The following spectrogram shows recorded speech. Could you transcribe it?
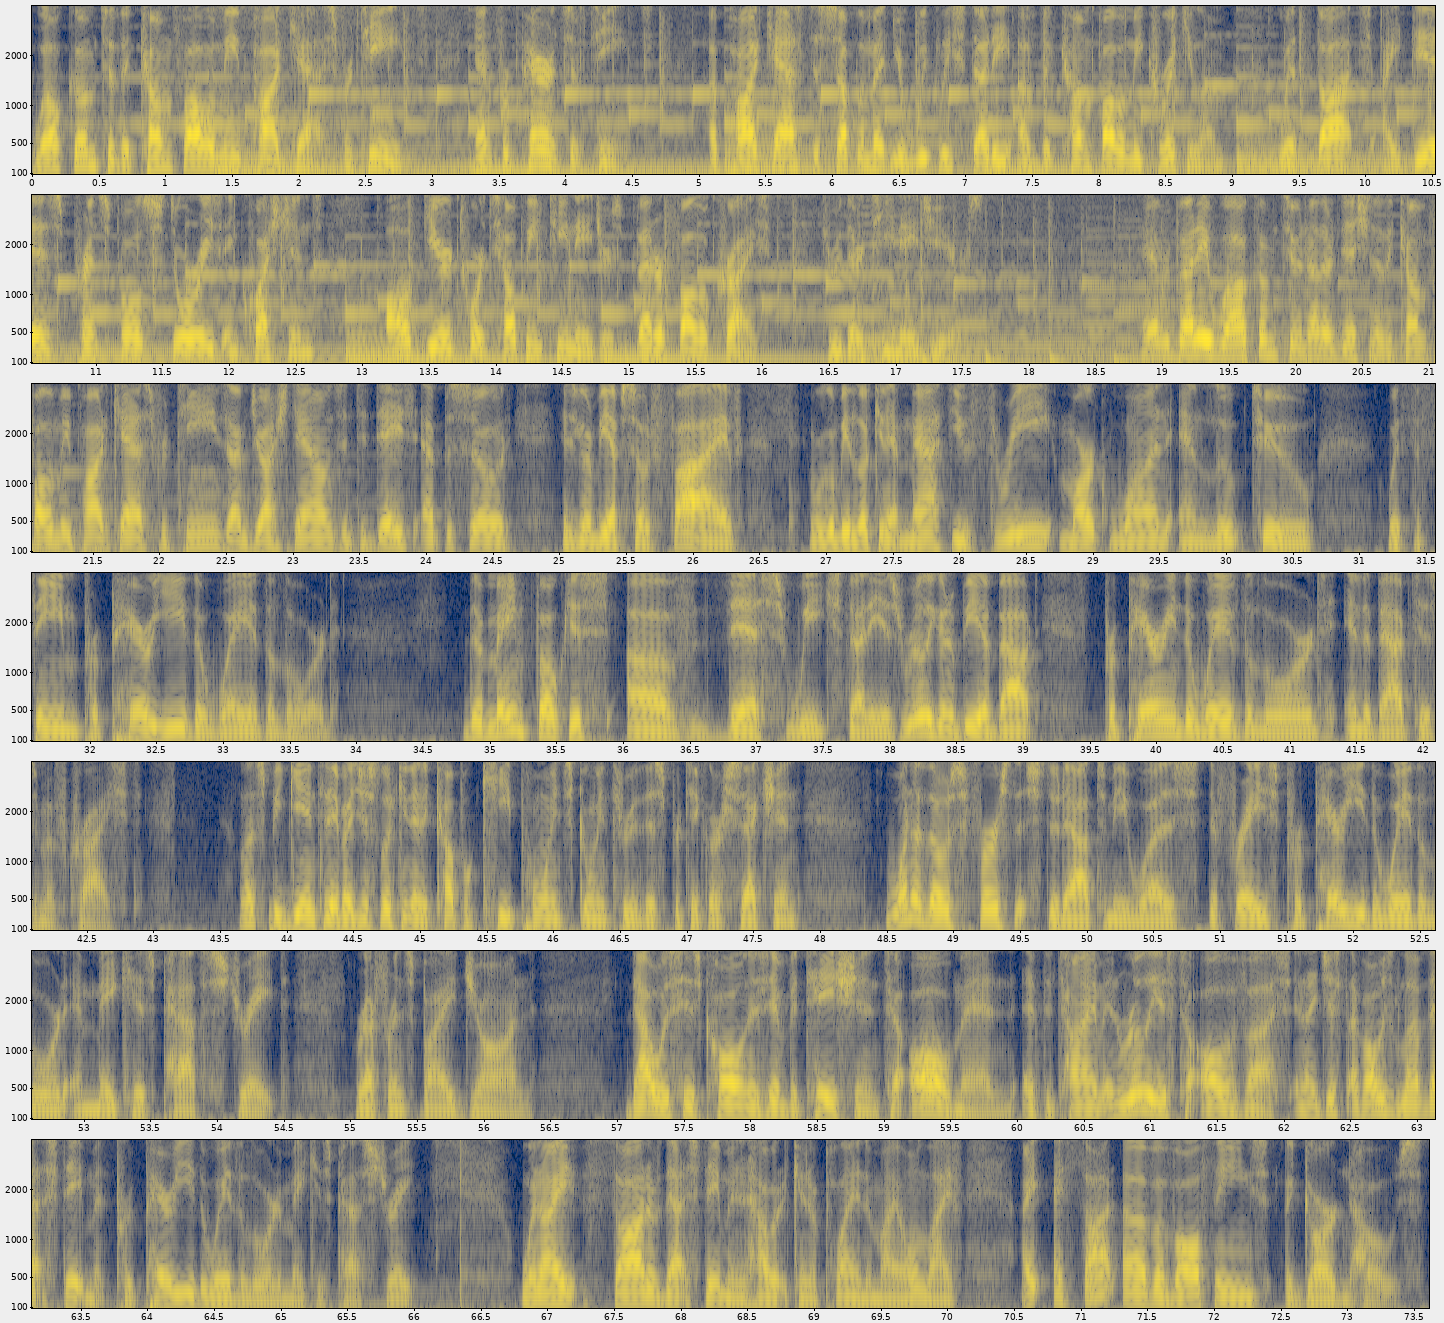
Welcome to the Come Follow Me podcast for teens and for parents of teens, a podcast to supplement your weekly study of the Come Follow Me curriculum with thoughts, ideas, principles, stories, and questions, all geared towards helping teenagers better follow Christ through their teenage years. Hey, everybody, welcome to another edition of the Come Follow Me podcast for teens. I'm Josh Downs, and today's episode is going to be episode five we're going to be looking at Matthew 3, Mark 1, and Luke 2 with the theme Prepare Ye the Way of the Lord. The main focus of this week's study is really going to be about preparing the way of the Lord and the baptism of Christ. Let's begin today by just looking at a couple key points going through this particular section. One of those first that stood out to me was the phrase, Prepare ye the way of the Lord and make his path straight, referenced by John that was his call and his invitation to all men at the time and really is to all of us. And i just i've always loved that statement prepare ye the way of the lord and make his path straight. When i thought of that statement and how it can apply into my own life i, I thought of of all things a garden hose.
